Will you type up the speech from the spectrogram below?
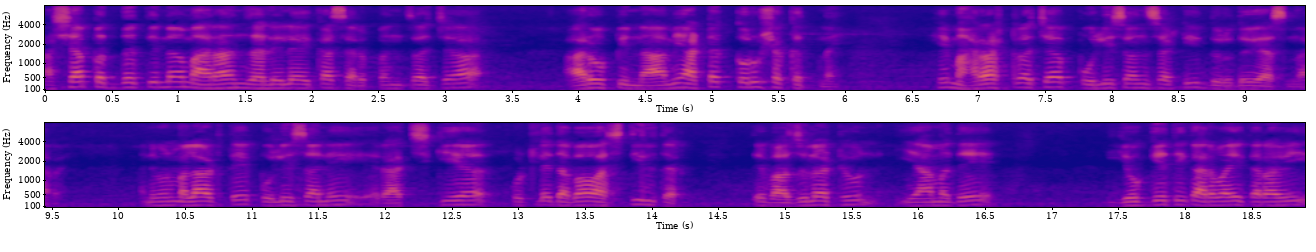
अशा पद्धतीनं मारहाण झालेल्या एका सरपंचाच्या आरोपींना आम्ही अटक करू शकत नाही. हे महाराष्ट्राच्या पोलिसांसाठी दुर्दैवी असणार आहे. आणि म्हणून मला वाटते पोलिसांनी राजकीय कुठले दबाव असतील तर ते बाजूला ठेवून यामध्ये योग्य ती कारवाई करावी.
